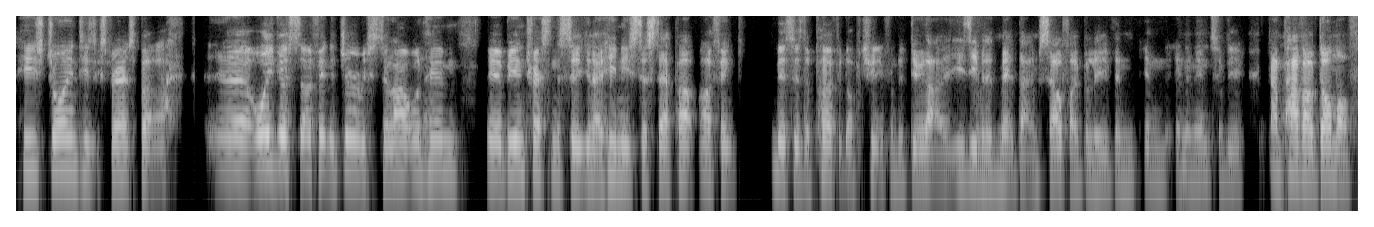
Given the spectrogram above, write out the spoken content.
He's joined. He's experienced, but. Uh, uh, Oigus, I think the jury's still out on him. It'd be interesting to see. You know, he needs to step up. I think this is the perfect opportunity for him to do that. He's even admitted that himself, I believe, in in, in an interview. And Pavel Domov,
